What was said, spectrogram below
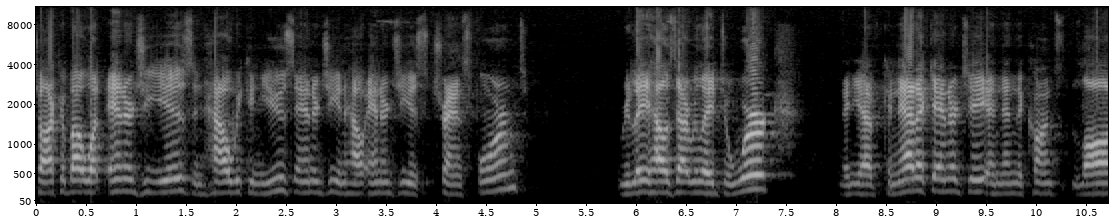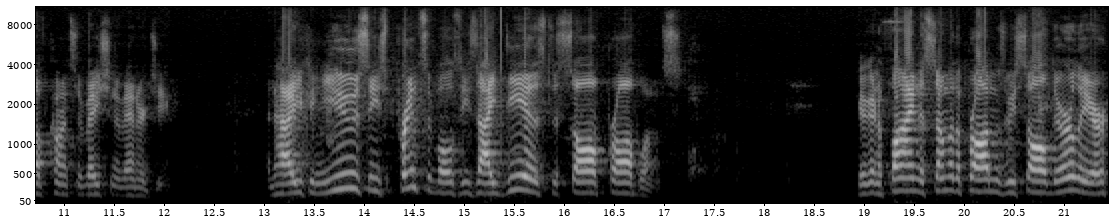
talk about what energy is and how we can use energy and how energy is transformed. Relate, how is that related to work? Then you have kinetic energy and then the law of conservation of energy. And how you can use these principles, these ideas to solve problems. You're going to find that some of the problems we solved earlier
